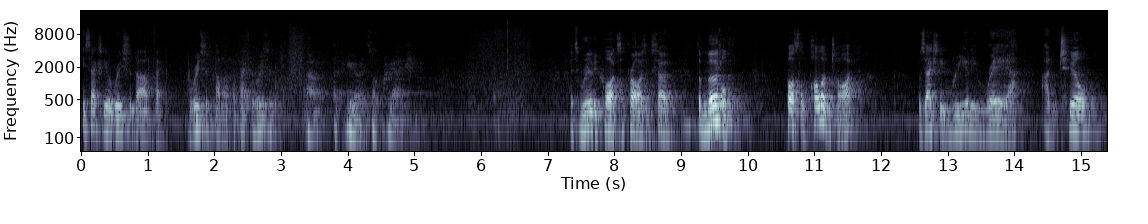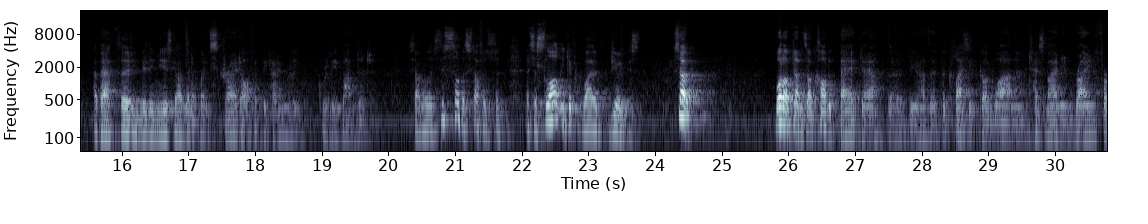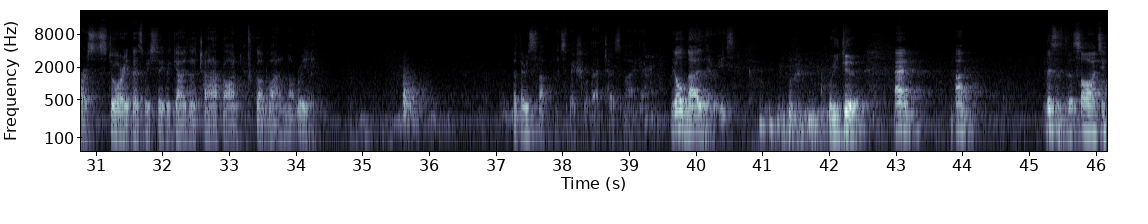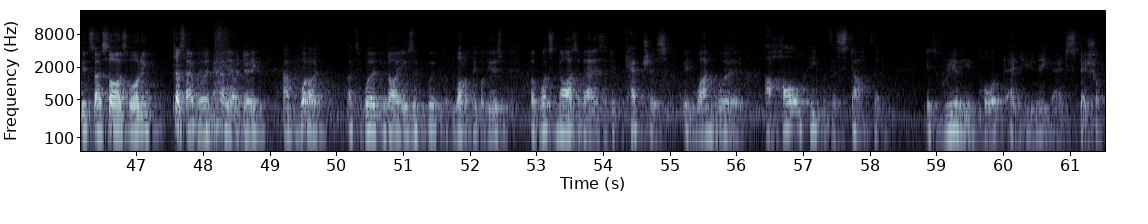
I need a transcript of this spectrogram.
is actually a recent artefact, a recent, not artefact, a recent um, appearance of creation. It's really quite surprising. So, the myrtle fossil pollen type was actually really rare until about 30 million years ago, and then it went straight off and became really, really abundant. So words, this sort of stuff is a, it's a slightly different way of viewing this. So what I've done is I've kind of bagged out the, you know, the, the classic Gondwana and Tasmanian rainforest story as we see we go to the Tarkine, Gondwana, not really. But there is stuff that's special about Tasmania. We all know there is. we do. And um, this is the science bit, so science warning, just that word, paleoendemic. Um, what I, that's a word that I use, a word that a lot of people use, but what's nice about it is that it captures in one word a whole heap of the stuff that is really important and unique and special.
